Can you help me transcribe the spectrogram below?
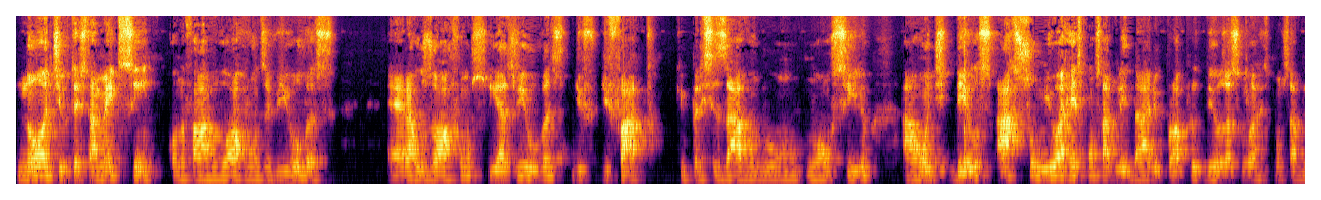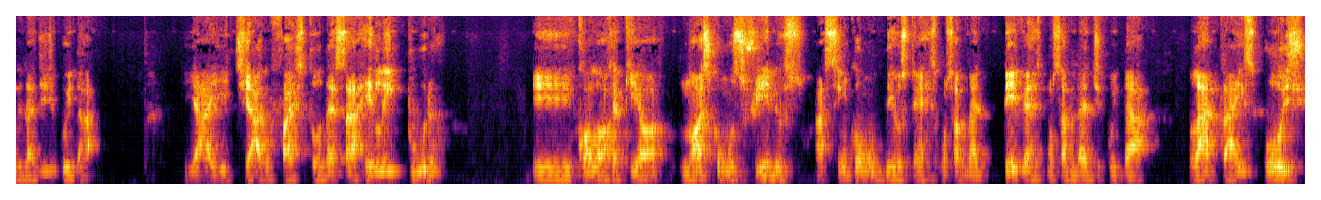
No Antigo Testamento, sim, quando falava de órfãos e viúvas, era os órfãos e as viúvas de, de fato, que precisavam do um auxílio, aonde Deus assumiu a responsabilidade, o próprio Deus assumiu a responsabilidade de cuidar. E aí Tiago faz toda essa releitura e coloca aqui, ó, nós como os filhos, assim como Deus tem a responsabilidade, teve a responsabilidade de cuidar lá atrás, hoje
